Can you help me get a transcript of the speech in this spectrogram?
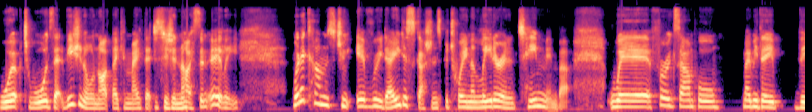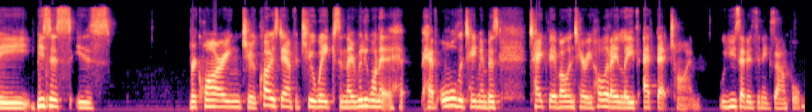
work towards that vision or not, they can make that decision nice and early. When it comes to everyday discussions between a leader and a team member, where, for example, maybe the the business is requiring to close down for two weeks and they really want to ha- have all the team members take their voluntary holiday leave at that time. We'll use that as an example.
